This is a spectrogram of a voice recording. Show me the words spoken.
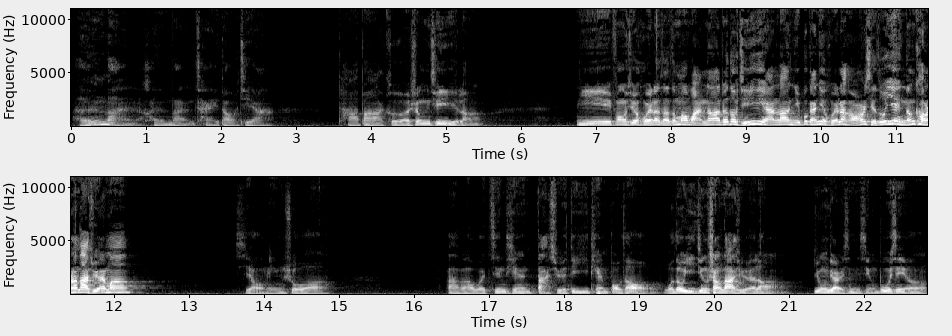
很晚很晚才到家，他爸可生气了。你放学回来咋这么晚呢？这都几点了？你不赶紧回来好好写作业，你能考上大学吗？小明说：“爸爸，我今天大学第一天报道，我都已经上大学了，用点心行不行？”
